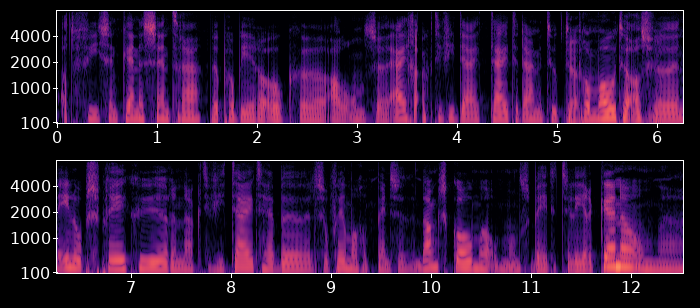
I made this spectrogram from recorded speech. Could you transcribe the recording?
advies- en kenniscentra. We proberen ook uh, al onze eigen activiteiten daar natuurlijk te promoten. Als we een inloopspreekuur, een activiteit hebben, zoveel mogelijk mensen langskomen om ons beter te leren kennen, om uh,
